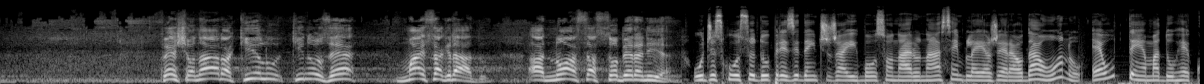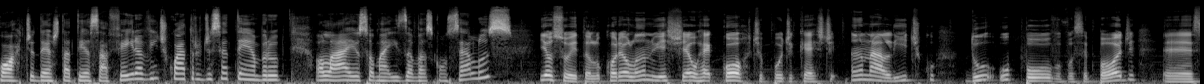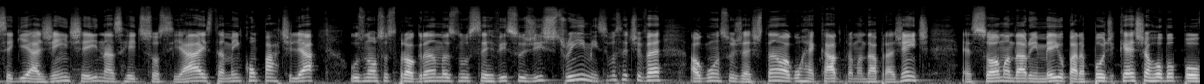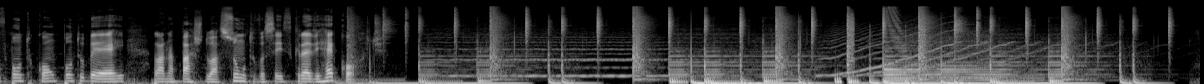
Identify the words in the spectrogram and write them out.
Questionaram aquilo que nos é mais sagrado, a nossa soberania. O discurso do presidente Jair Bolsonaro na Assembleia Geral da ONU é o tema do recorte desta terça-feira, 24 de setembro. Olá, eu sou Maísa Vasconcelos. E eu sou Ítalo Coriolano e este é o Recorte, o podcast analítico do O Povo. Você pode é, seguir a gente aí nas redes sociais, também compartilhar os nossos programas nos serviços de streaming. Se você tiver alguma sugestão, algum recado para mandar para a gente, é só mandar um e-mail para podcast.povo.com.br. Lá na parte do assunto você escreve Recorte.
